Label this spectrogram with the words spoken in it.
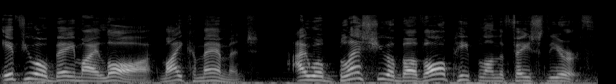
if you obey my law, my commandments, I will bless you above all people on the face of the earth.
